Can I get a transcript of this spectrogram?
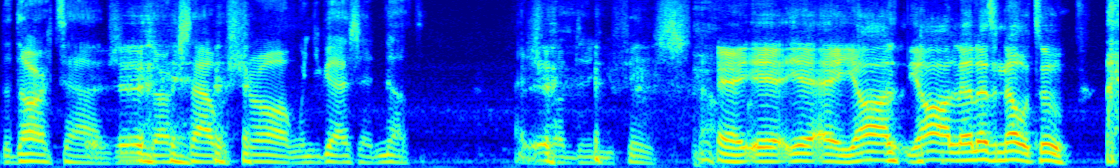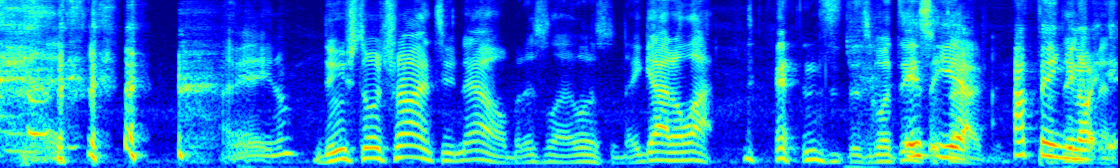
The dark times. yeah, The dark side was strong when you guys had nothing. I just rubbed it in your face. No. Yeah, yeah, yeah. Hey, y'all, y'all let us know too. I mean, you know, dude's still trying to now, but it's like, listen, they got a lot. it's, it's gonna take It's some yeah. time. I think you know Think, man.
